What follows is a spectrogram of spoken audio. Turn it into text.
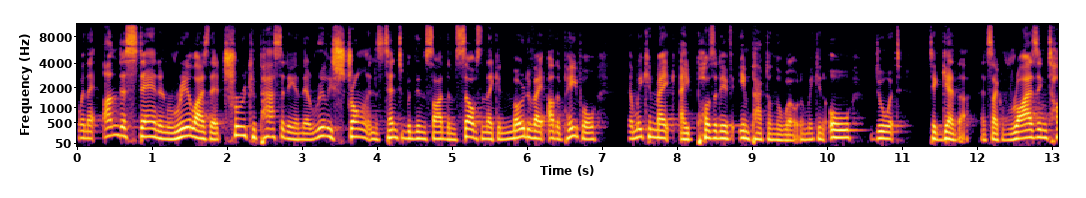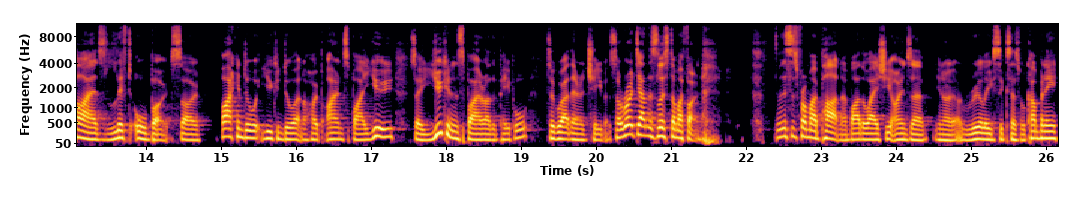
when they understand and realize their true capacity and they're really strong and centered within inside themselves and they can motivate other people, then we can make a positive impact on the world and we can all do it together. It's like rising tides lift all boats. So I can do it, you can do it. And I hope I inspire you so you can inspire other people to go out there and achieve it. So I wrote down this list on my phone. and this is from my partner, by the way. She owns a, you know, a really successful company.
